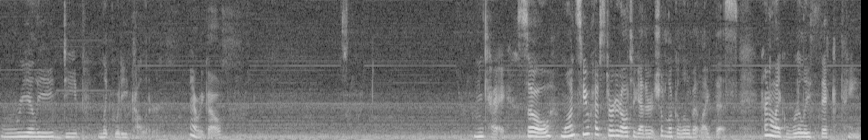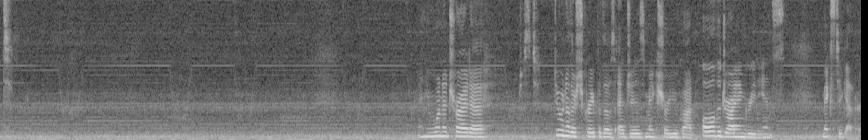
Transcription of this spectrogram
really deep liquidy color. There we go. Okay, so once you have stirred it all together, it should look a little bit like this. Kind of like really thick paint. And you want to try to do another scrape of those edges, make sure you've got all the dry ingredients mixed together.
